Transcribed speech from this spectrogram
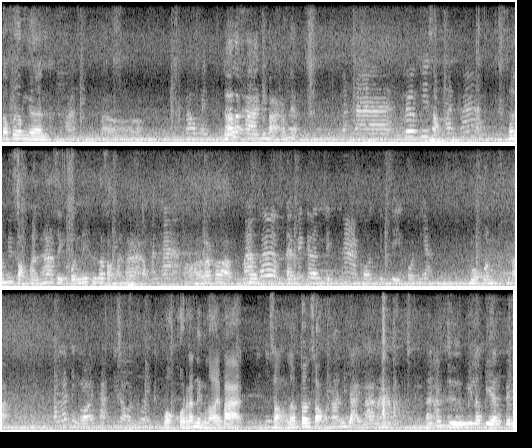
ก็เพิ่มเงินค่ะอ๋อเข้าไปแล้วราคากี่บาทครับเนี่ย ราคาเริ่มที่2,500เริ่มที่2,500สี่คนนี้คือก็2,500 2,500อ๋อแล้วก็มาเพิ่มแต่ไม่เกิน15คน14คนเนี่ยบวกคนกี่บาทคนละ100ค่ะที่นอนด้วย บวกคนละ100 บาท สองเริ่มต้น2,500นี่ใหญ่มากนะฮะและนี่คือมีระเบียงเป็น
